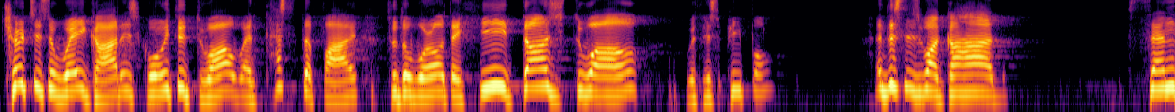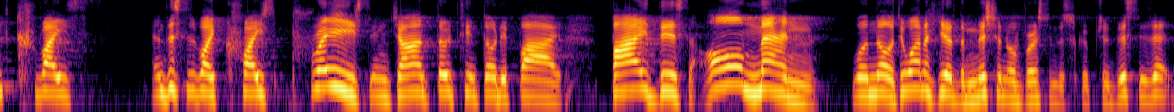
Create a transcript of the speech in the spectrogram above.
Church is a way God is going to dwell and testify to the world that He does dwell with His people. And this is why God sent Christ and this is why Christ prays in John 13 35. By this, all men will know. Do you want to hear the missional verse in the scripture? This is it.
